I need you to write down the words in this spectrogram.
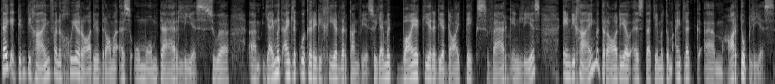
Kyk, ek dink die geheim van 'n goeie radiodrama is om hom te herlees. So, ehm um, jy moet eintlik ook 'n redigeerder kan wees. So jy moet baie kere deur daai teks werk hmm. en lees. En die geheim met radio is dat jy moet hom eintlik ehm um, hardop lees.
